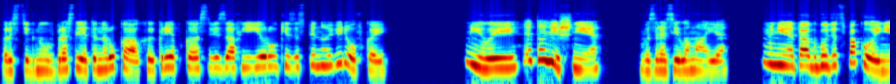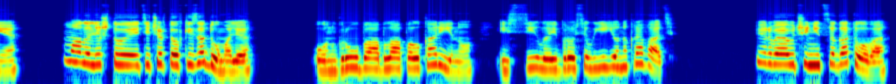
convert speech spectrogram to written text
расстегнув браслеты на руках и крепко связав ее руки за спиной веревкой. «Милый, это лишнее», — возразила Майя. «Мне так будет спокойнее. Мало ли что эти чертовки задумали». Он грубо облапал Карину и с силой бросил ее на кровать. «Первая ученица готова».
